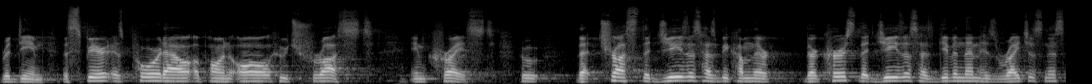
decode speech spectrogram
redeemed. The Spirit is poured out upon all who trust in Christ who, that trust that Jesus has become their, their curse, that Jesus has given them his righteousness,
